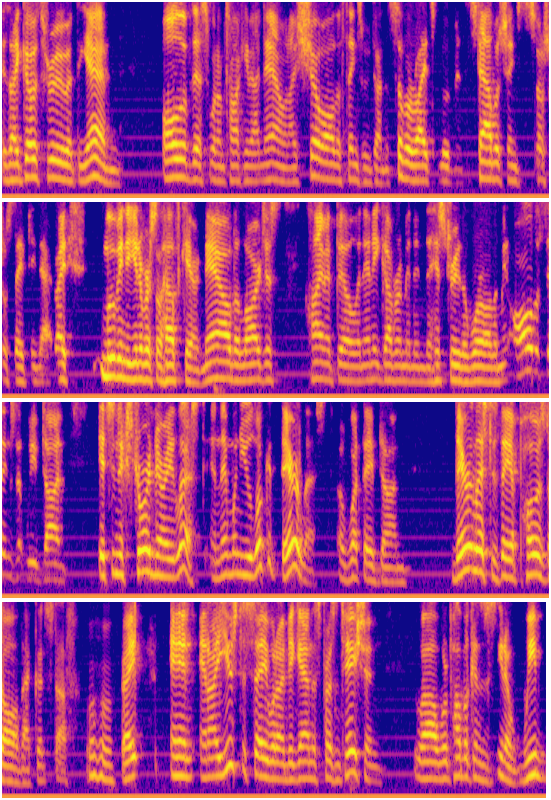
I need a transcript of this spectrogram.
is I go through at the end all of this what I'm talking about now, and I show all the things we've done: the civil rights movement, establishing social safety net, right, moving to universal health care, now the largest climate bill in any government in the history of the world. I mean, all the things that we've done. It's an extraordinary list. And then when you look at their list of what they've done, their list is they opposed all of that good stuff, Mhm. right? And and I used to say when I began this presentation, well, Republicans, you know, we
